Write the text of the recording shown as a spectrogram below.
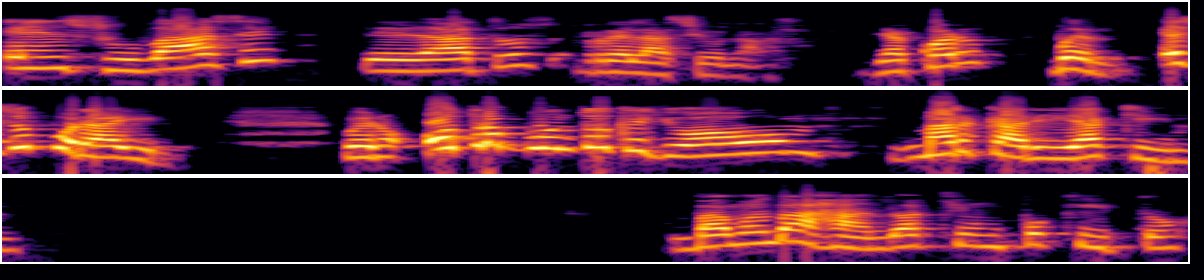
en su base de datos relacionados. ¿De acuerdo? Bueno, eso por ahí. Bueno, otro punto que yo marcaría aquí Vamos bajando aquí un poquito.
